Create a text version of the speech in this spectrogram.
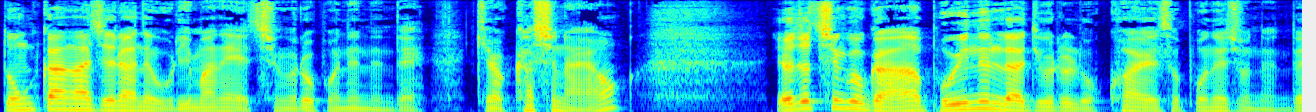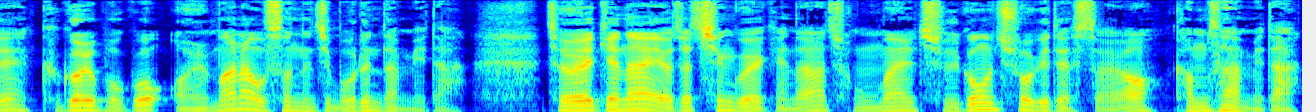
똥강아지라는 우리만의 애칭으로 보냈는데 기억하시나요? 여자친구가 보이는 라디오를 녹화해서 보내줬는데 그걸 보고 얼마나 웃었는지 모른답니다. 저에게나 여자친구에게나 정말 즐거운 추억이 됐어요. 감사합니다.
